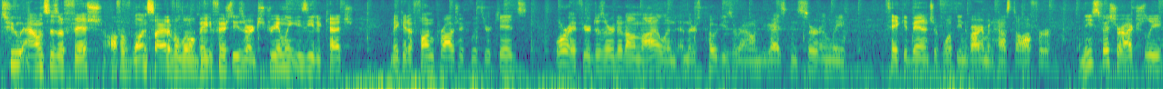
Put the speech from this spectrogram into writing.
two ounces of fish off of one side of a little bait fish, these are extremely easy to catch. Make it a fun project with your kids. Or if you're deserted on an island and there's pogies around, you guys can certainly take advantage of what the environment has to offer. And these fish are actually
